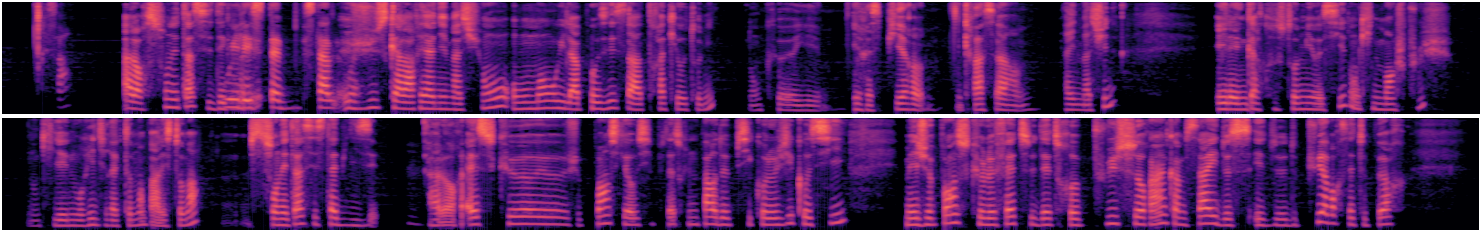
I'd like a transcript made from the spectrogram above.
Alors, son état s'est dégradé il est stab- stable. ouais. jusqu'à la réanimation, au moment où il a posé sa trachéotomie. Donc, euh, il, il respire euh, grâce à, à une machine. Et il a une gastrostomie aussi, donc il ne mange plus. donc il est nourri directement par l'estomac. Son état s'est stabilisé. Alors, est-ce que je pense qu'il y a aussi peut-être une part de psychologique aussi, mais je pense que le fait d'être plus serein comme ça et de ne plus avoir cette peur,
